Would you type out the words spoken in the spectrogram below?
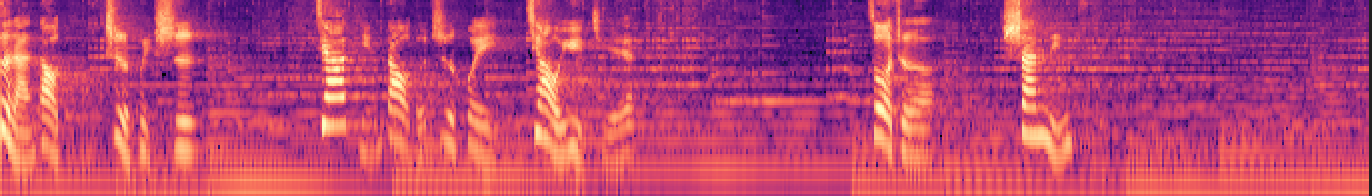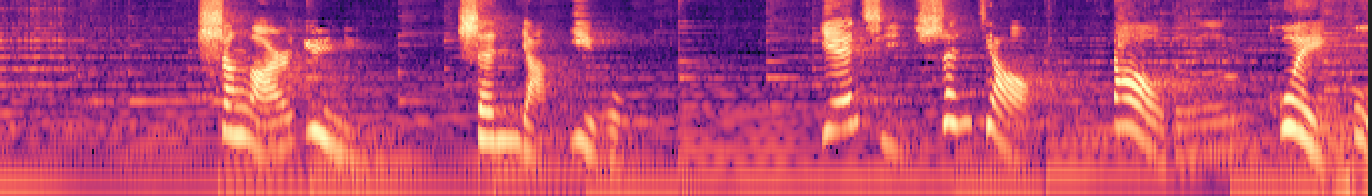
自然道德智慧师，家庭道德智慧教育学。作者，山林子。生儿育女，身养义务。言起身教，道德惠护。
